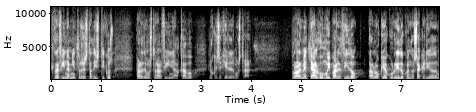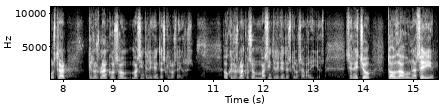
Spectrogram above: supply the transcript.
refinamientos estadísticos para demostrar al fin y al cabo lo que se quiere demostrar. Probablemente algo muy parecido a lo que ha ocurrido cuando se ha querido demostrar que los blancos son más inteligentes que los negros, o que los blancos son más inteligentes que los amarillos. Se han hecho toda una serie,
